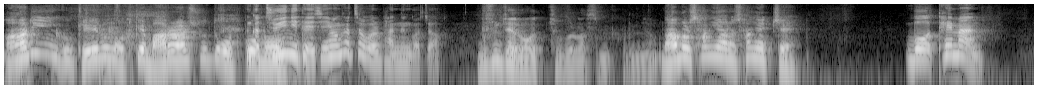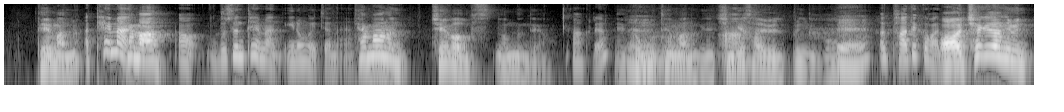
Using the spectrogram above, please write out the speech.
아니 그 개는 어떻게 말을 할 수도 없고 그러니까 뭐 주인이 대신 형사처벌을 받는 거죠. 무슨 죄로 처벌받습니까, 그럼요? 남을 상해하는 상해죄. 뭐 태만, 대만요? 아 태만, 태만. 어 무슨 태만 이런 거 있잖아요. 태만은 죄가 없, 없는데요. 아 그래요? 예, 근무 태만은 그냥 징계 사유일 뿐이고. 예. 아, 받을 것 같아. 아, 최 기자님은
